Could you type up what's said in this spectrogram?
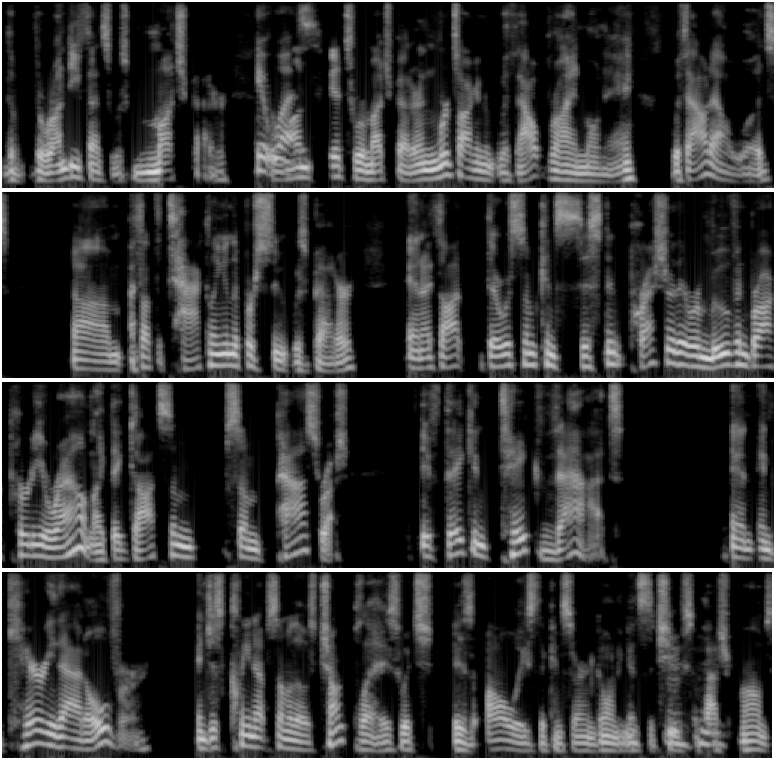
the, the run defense was much better. It the was. Run hits were much better. And we're talking without Bryan Mone, without Al Woods. Um, I thought the tackling and the pursuit was better. And I thought there was some consistent pressure. They were moving Brock Purdy around. Like they got some some pass rush. If they can take that and and carry that over and just clean up some of those chunk plays, which is always the concern going against the Chiefs mm-hmm. and Patrick Mahomes,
